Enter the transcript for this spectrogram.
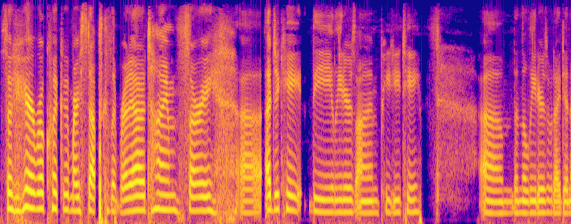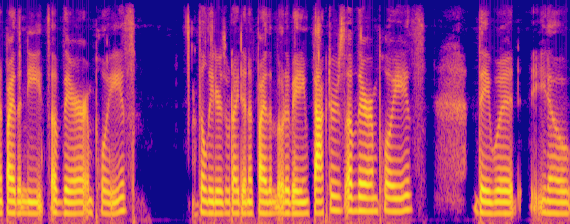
So here, real quick, my steps because I'm running out of time. Sorry. Uh, educate the leaders on PGT. Um, then the leaders would identify the needs of their employees. The leaders would identify the motivating factors of their employees. They would, you know,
